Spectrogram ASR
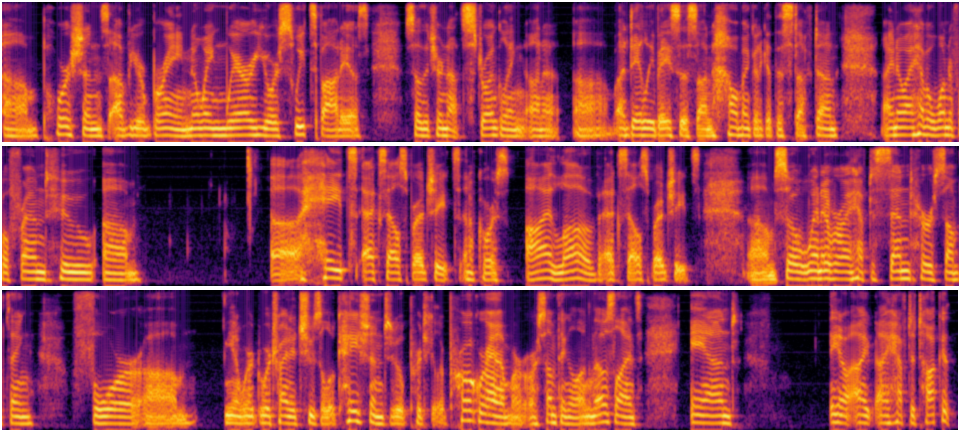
um, portions of your brain, knowing where your sweet spot is, so that you're not struggling on a, uh, a daily basis on how am I going to get this stuff done. I know I have a wonderful friend who. Um, uh, hates Excel spreadsheets. And of course, I love Excel spreadsheets. Um, so whenever I have to send her something for, um, you know, we're, we're trying to choose a location to do a particular program or, or something along those lines. And, you know, I, I have to talk it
